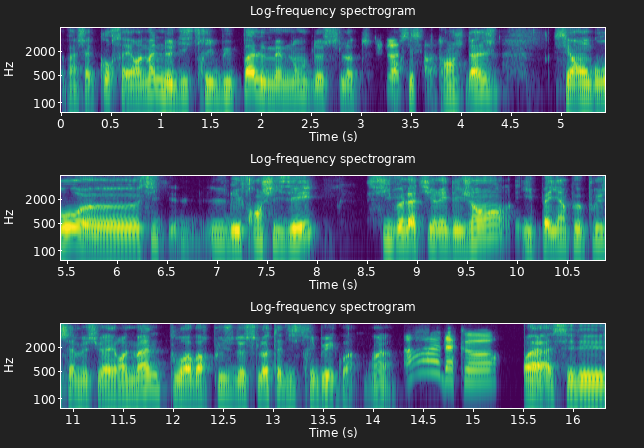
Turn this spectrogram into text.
enfin chaque course Ironman ne distribue pas le même nombre de slots. slots. C'est par tranche d'âge. C'est en gros, euh, si les franchisés, s'ils veulent attirer des gens, ils payent un peu plus à Monsieur Ironman pour avoir plus de slots à distribuer, quoi. Voilà. Ah, d'accord. Voilà, c'est des,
